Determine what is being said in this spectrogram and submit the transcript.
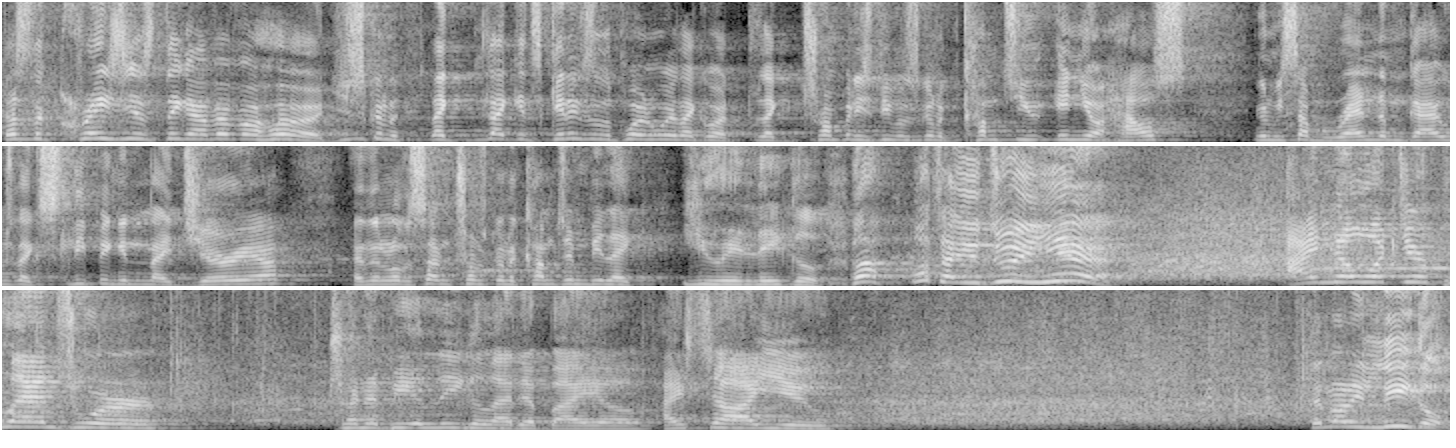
That's the craziest thing I've ever heard. You're just gonna like like it's getting to the point where like what like Trump and these people are gonna come to you in your house. You're gonna be some random guy who's like sleeping in Nigeria, and then all of a sudden Trump's gonna come to him and be like, "You're illegal. Huh? What are you doing here? I know what your plans were. Trying to be illegal, at Adebayo. I saw you. They're not illegal.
